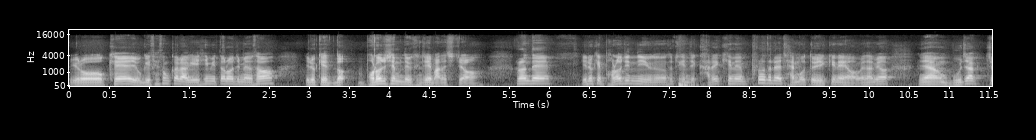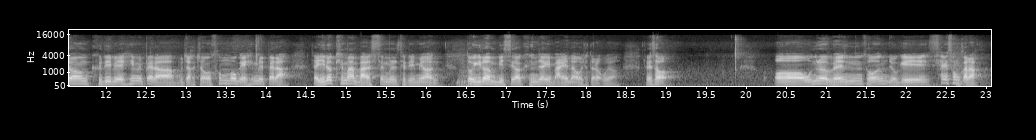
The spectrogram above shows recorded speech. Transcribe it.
이렇게 여기 세 손가락이 힘이 떨어지면서 이렇게 너- 벌어지시는 분들이 굉장히 많으시죠. 그런데 이렇게 벌어지는 이유는 솔직히 이제 가르치는 프로들의 잘못도 있긴 해요. 왜냐면 그냥 무작정 그립에 힘을 빼라, 무작정 손목에 힘을 빼라. 자, 이렇게만 말씀을 드리면 또 이런 미스가 굉장히 많이 나오시더라고요. 그래서 어, 오늘은 왼손 여기 세 손가락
